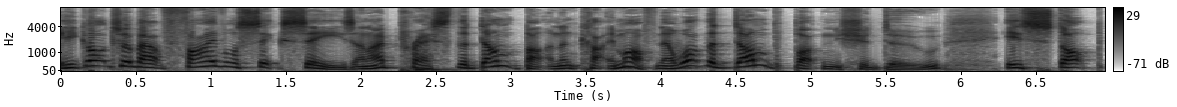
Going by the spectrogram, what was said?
he got to about five or six C's, and I pressed the dump button and cut him off. Now, what the dump button should do is stop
